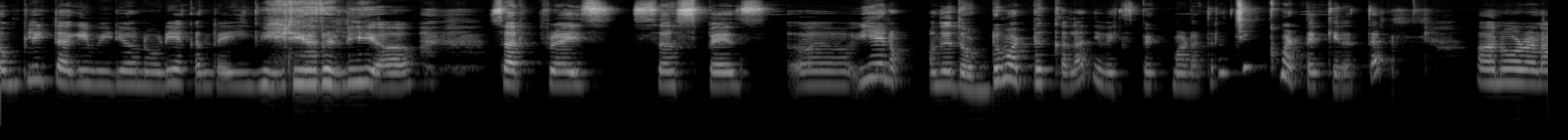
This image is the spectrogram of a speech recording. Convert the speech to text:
ಕಂಪ್ಲೀಟಾಗಿ ವಿಡಿಯೋ ನೋಡಿ, ಯಾಕಂದರೆ ಈ ವಿಡಿಯೋದಲ್ಲಿ ಸರ್ಪ್ರೈಸ್ ಸಸ್ಪೆನ್ಸ್ ಏನೋ, ಅಂದರೆ ದೊಡ್ಡ ಮಟ್ಟಕ್ಕಲ್ಲ ನೀವು ಎಕ್ಸ್ಪೆಕ್ಟ್ ಮಾಡೋ ಥರ ಚಿಕ್ಕ ಮಟ್ಟಕ್ಕಿರುತ್ತೆ. ನೋಡೋಣ.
